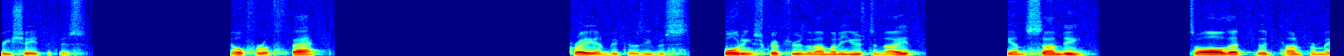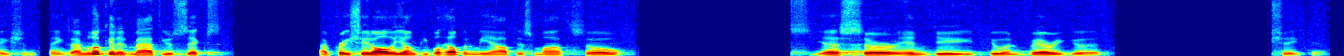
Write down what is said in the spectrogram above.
Appreciate because I know for a fact praying because he was quoting scriptures that I'm going to use tonight again Sunday. It's all that good confirmation things. I'm looking at Matthew 6 I appreciate all the young people helping me out this month. So, yes, sir, indeed, doing very good. Appreciate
